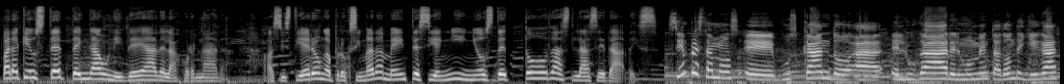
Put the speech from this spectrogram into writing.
Para que usted tenga una idea de la jornada. Asistieron aproximadamente 100 niños de todas las edades. Siempre estamos eh, buscando el lugar, el momento a dónde llegar,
